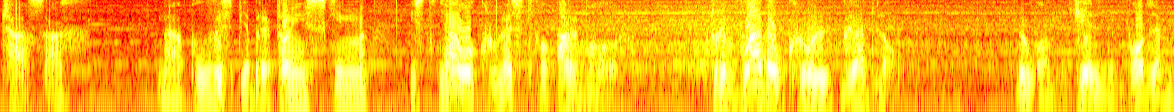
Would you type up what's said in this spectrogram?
czasach na Półwyspie Bretońskim istniało królestwo Armor, którym władał król Gradlon. Był on dzielnym wodzem,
